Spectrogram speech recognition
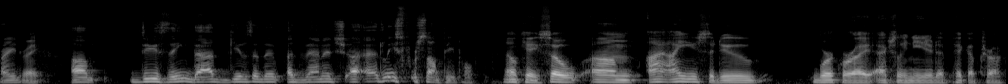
right? Right. Um, do you think that gives it the advantage, uh, at least for some people? Okay, so um, I, I, used to do work where I actually needed a pickup truck.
